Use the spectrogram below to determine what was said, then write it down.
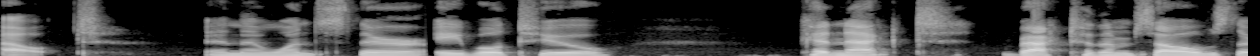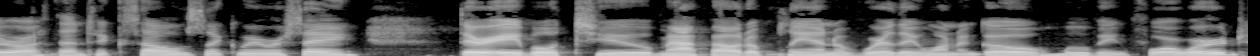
out. And then once they're able to connect back to themselves, their authentic selves, like we were saying, they're able to map out a plan of where they want to go moving forward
